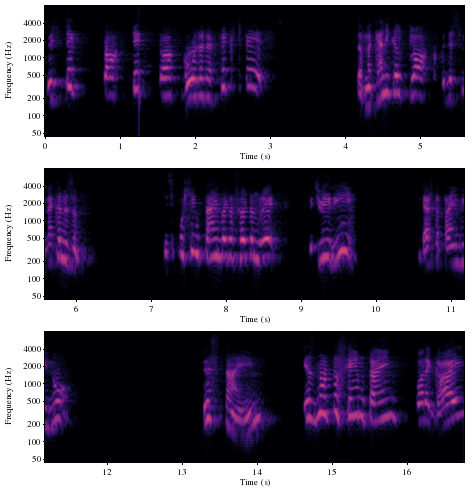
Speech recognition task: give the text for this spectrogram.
which tick tock, tick tock goes at a fixed pace. The mechanical clock with its mechanism is pushing time at a certain rate, which we read. That's the time we know. This time is not the same time for a guy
